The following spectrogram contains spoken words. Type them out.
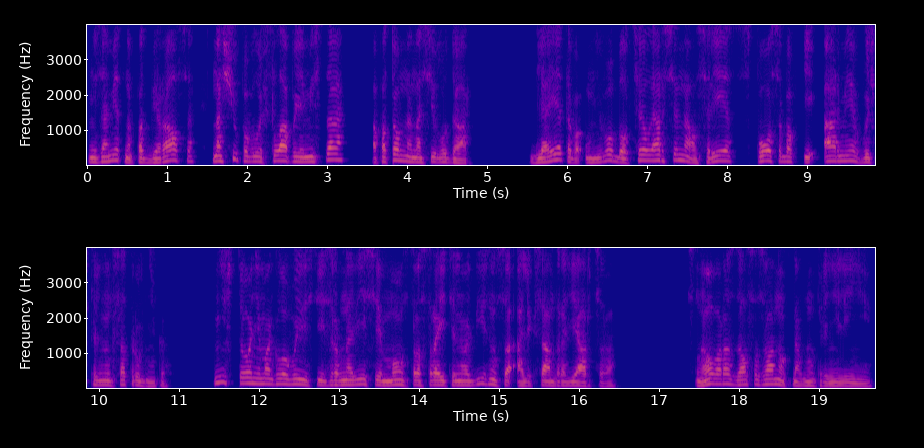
незаметно подбирался, нащупывал их слабые места, а потом наносил удар. Для этого у него был целый арсенал средств, способов и армия вышкаленных сотрудников. Ничто не могло вывести из равновесия монстра строительного бизнеса Александра Ярцева. Снова раздался звонок на внутренней линии.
